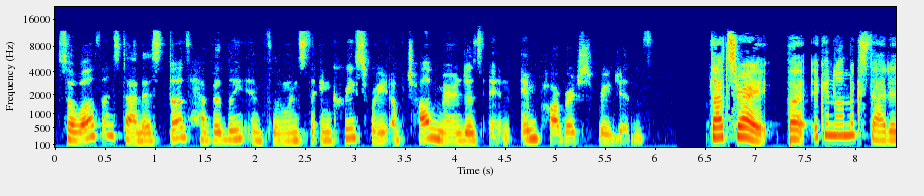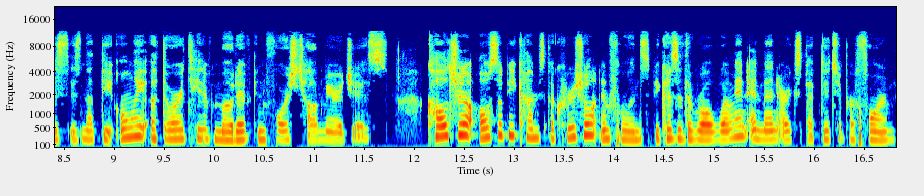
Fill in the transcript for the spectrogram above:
So, wealth and status does heavily influence the increased rate of child marriages in impoverished regions. That's right, but economic status is not the only authoritative motive in forced child marriages. Culture also becomes a crucial influence because of the role women and men are expected to perform.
